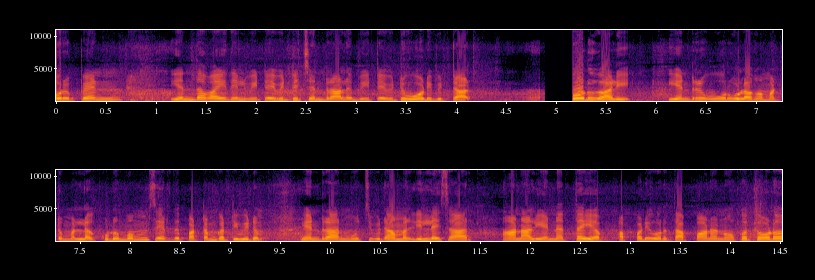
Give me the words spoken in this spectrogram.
ஒரு பெண் எந்த வயதில் வீட்டை விட்டு சென்றாலும் வீட்டை விட்டு ஓடிவிட்டாள். ஓடுகாலி என்று ஊர் உலகம் மட்டுமல்ல குடும்பமும் சேர்த்து பட்டம் கட்டிவிடும் என்றார் மூச்சு விடாமல். இல்லை சார். ஆனால் என் அத்தை அப்படி ஒரு தப்பான நோக்கத்தோடோ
